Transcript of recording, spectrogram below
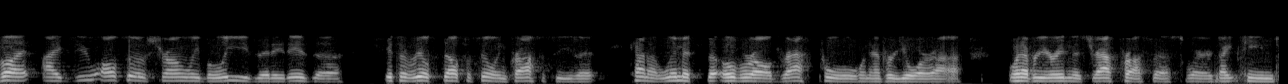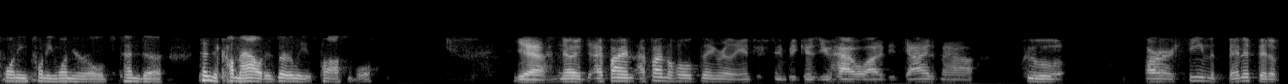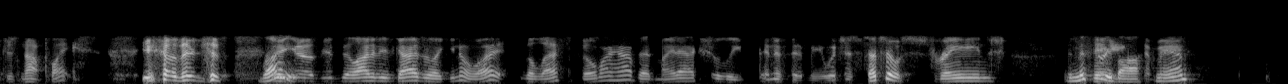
but I do also strongly believe that it is a it's a real self fulfilling prophecy that kind of limits the overall draft pool whenever you're uh whenever you're in this draft process where 19, 20, 21 year olds tend to tend to come out as early as possible. Yeah, no, I find I find the whole thing really interesting because you have a lot of these guys now who are seeing the benefit of just not playing. You know, they're just right. You know, a lot of these guys are like, you know what? The less film I have, that might actually benefit me, which is such a strange The mystery box, man.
